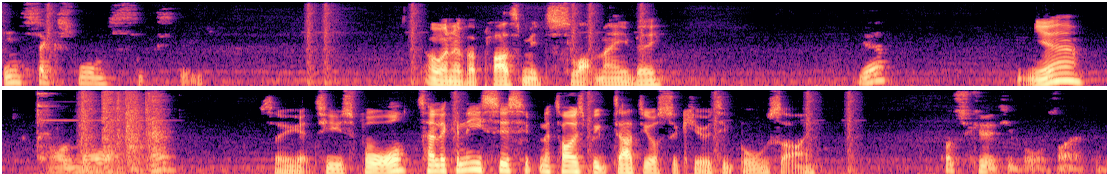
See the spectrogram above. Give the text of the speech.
Insect Swarm 60. Oh, another plasmid slot maybe. Yeah, Yeah. or more. Okay. So you get to use four telekinesis, hypnotize Big Daddy, or security bullseye. Put security Bullseye, I think.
